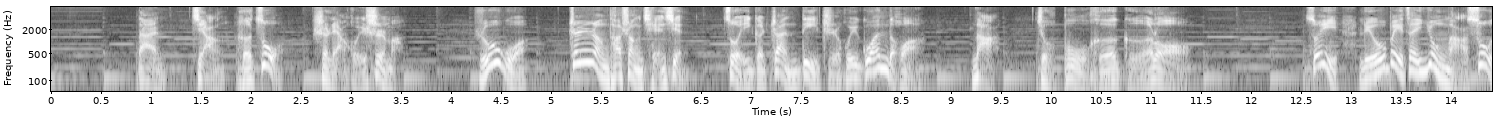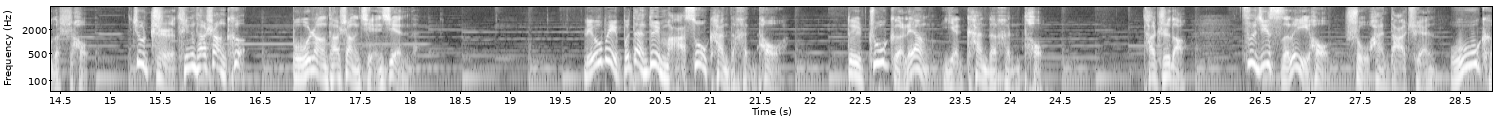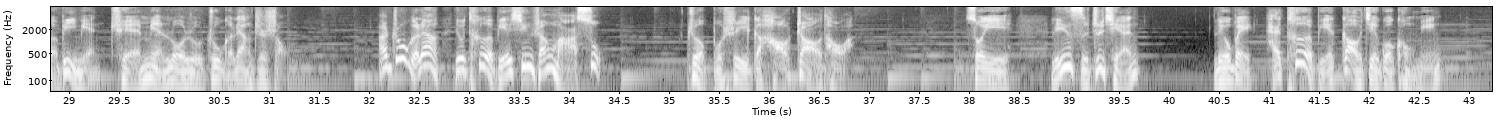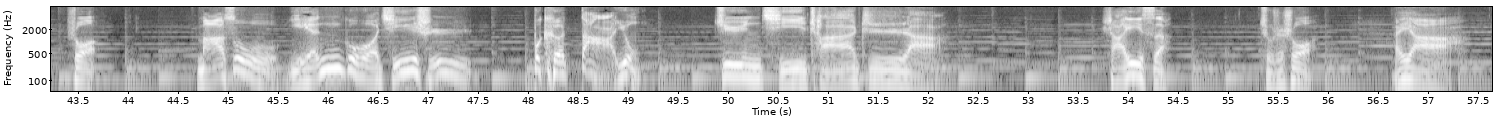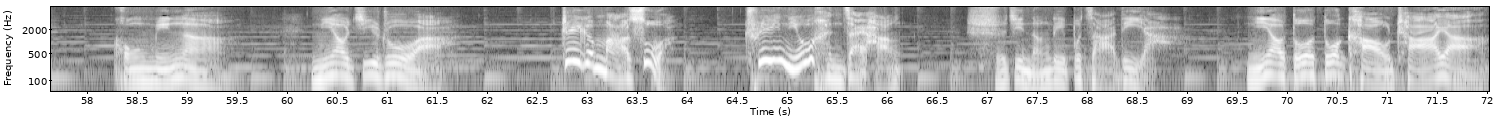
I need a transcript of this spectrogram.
但讲和做是两回事嘛。如果真让他上前线，做一个战地指挥官的话，那就不合格喽。所以刘备在用马谡的时候，就只听他上课，不让他上前线的。刘备不但对马谡看得很透啊，对诸葛亮也看得很透。他知道自己死了以后，蜀汉大权无可避免全面落入诸葛亮之手，而诸葛亮又特别欣赏马谡。这不是一个好兆头啊！所以临死之前，刘备还特别告诫过孔明，说：“马谡言过其实，不可大用，君其察之啊。”啥意思啊？就是说，哎呀，孔明啊，你要记住啊，这个马谡啊。吹牛很在行，实际能力不咋地呀，你要多多考察呀。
